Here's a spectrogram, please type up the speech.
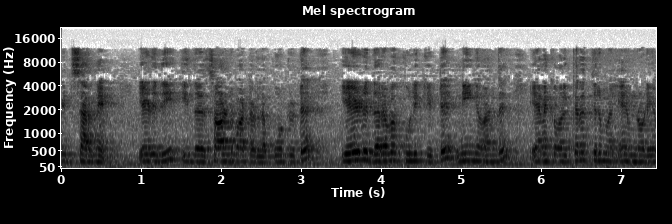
வித் சர்நேம் எழுதி இந்த சால்ட் வாட்டர்ல போட்டுட்டு ஏழு தடவை குலுக்கிட்டு நீங்க வந்து எனக்கு இருக்கிற திருமண என்னுடைய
